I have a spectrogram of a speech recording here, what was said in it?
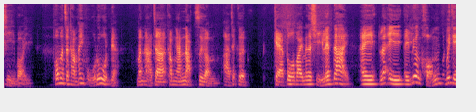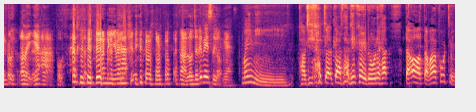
ฉี่บ่อย เพราะมันจะทำให้หูรูดเนี่ย มันอาจจะทำงานหนักเสื่อม อาจจะเกิด แก่ตัวไปมันจะฉี่เล็ดได้ ไอและไอไอเรื่องของวิธีฝึกอะไรอย่างเงี้ยอะผมมันมีไหมฮะอ่าเราจะได้ไม่เสื่อมไงไม่มีเท่าที่เจอเท่าที่เคยรู้นะครับ แต่อ๋อแต่ว่าพูดถึง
